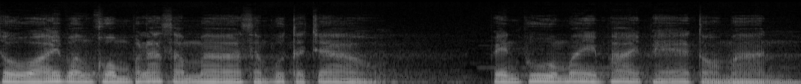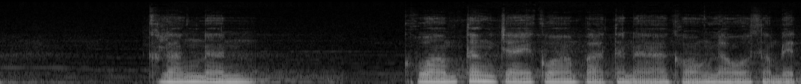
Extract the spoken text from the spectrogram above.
ถวายบังคมพระสัมมาสัมพุทธเจ้า เป็นผู้ไม่พ่ายแพ้ต่อมารครั้งนั้น ความตั้งใจความปรารถนาของเราสำเร็จ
